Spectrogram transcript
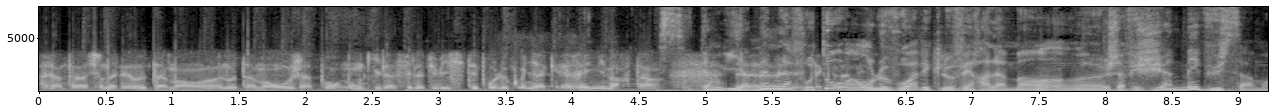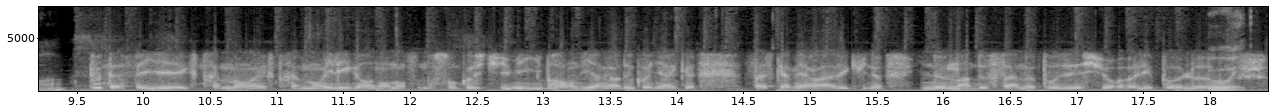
à l'international et notamment, euh, notamment au Japon. Donc, il a fait de la publicité pour le cognac Rémi Martin. C'est dingue. Il y a même Euh, la photo, hein, on le voit avec le verre à la main. Euh, J'avais jamais vu ça, moi. Tout à fait, il est extrêmement, extrêmement élégant dans, dans son, dans son costume et il brandit un verre de cognac face caméra avec une, une main de femme posée sur euh, l'épaule euh, Oui. gauche.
